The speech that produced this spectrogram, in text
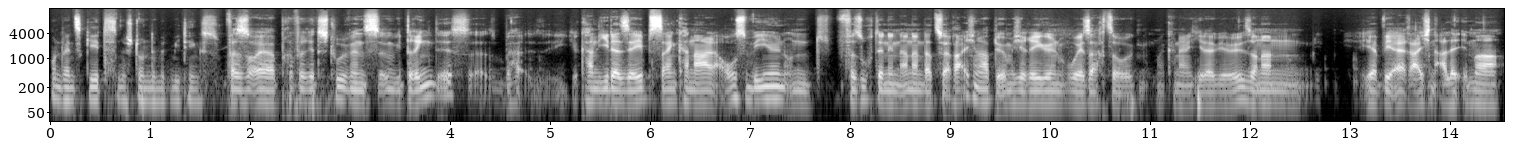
und wenn es geht, eine Stunde mit Meetings. Was ist euer präferiertes Tool, wenn es irgendwie dringend ist? Also, kann jeder selbst seinen Kanal auswählen und versucht dann den anderen da zu erreichen? Oder habt ihr irgendwelche Regeln, wo ihr sagt, so, man kann ja nicht jeder wie er will, sondern ja, wir erreichen alle immer,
